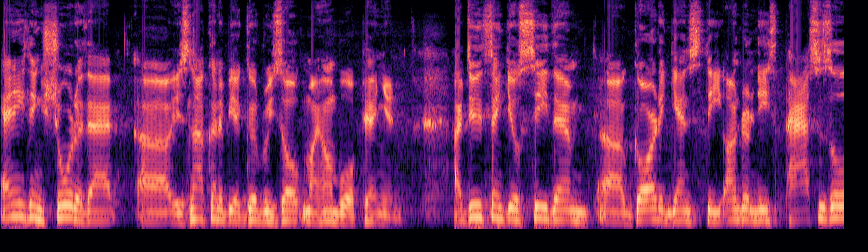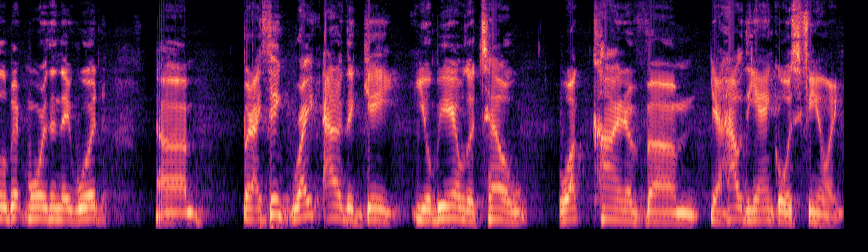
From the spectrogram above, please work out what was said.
anything short of that uh, is not going to be a good result, in my humble opinion. I do think you'll see them uh, guard against the underneath passes a little bit more than they would. Um, but I think right out of the gate, you'll be able to tell what kind of um, you know, how the ankle is feeling.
